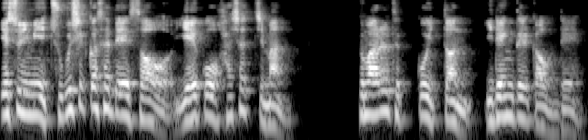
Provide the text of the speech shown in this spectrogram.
예수님이 죽으실 것에 대해서 예고하셨지만 그 말을 듣고 있던 일행들 가운데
